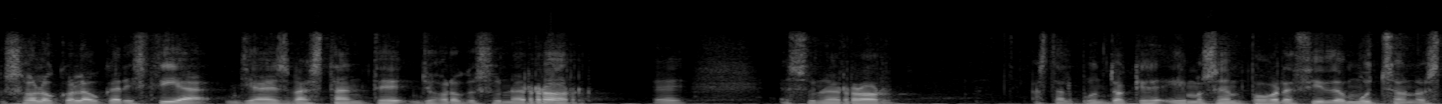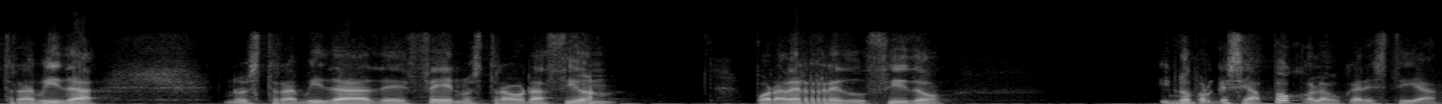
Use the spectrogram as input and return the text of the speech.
solo con la Eucaristía ya es bastante, yo creo que es un error. ¿eh? Es un error hasta el punto que hemos empobrecido mucho nuestra vida, nuestra vida de fe, nuestra oración, por haber reducido y no porque sea poco la Eucaristía,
